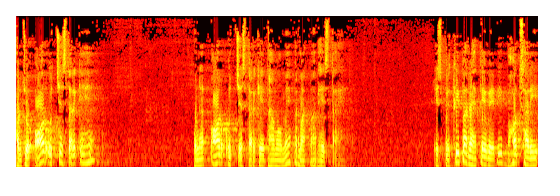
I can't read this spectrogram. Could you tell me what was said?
और जो और उच्च स्तर के हैं, उन्हें और उच्च स्तर के धामों में परमात्मा भेजता है। इस पृथ्वी पर रहते हुए भी बहुत सारी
